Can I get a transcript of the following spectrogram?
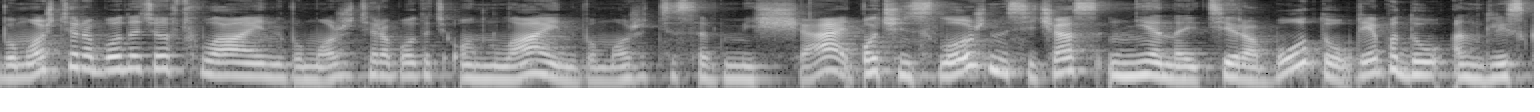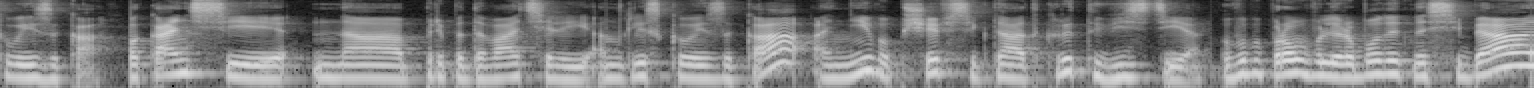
Вы можете работать офлайн, вы можете работать онлайн, вы можете совмещать. Очень сложно сейчас не найти работу преподу английского языка. Вакансии на преподавателей английского языка, они вообще всегда открыты везде. Вы попробовали работать на себя,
